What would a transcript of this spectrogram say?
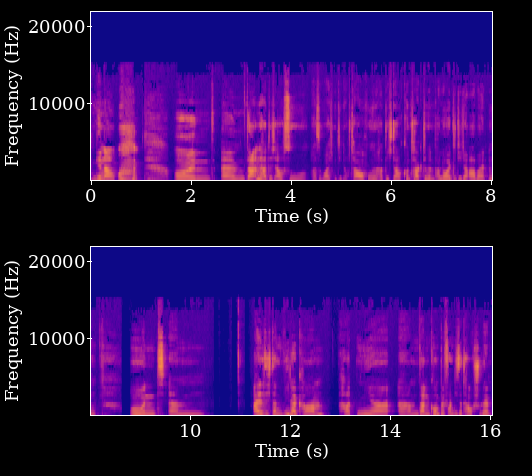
Genau. Und ähm, dann hatte ich auch so, also war ich mit denen auch tauchen, dann hatte ich da auch Kontakte mit ein paar Leute, die da arbeiten. Und ähm, als ich dann wiederkam, hat mir ähm, dann ein Kumpel von dieser Tauchschule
